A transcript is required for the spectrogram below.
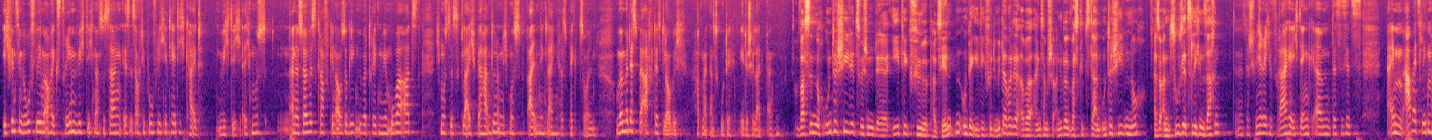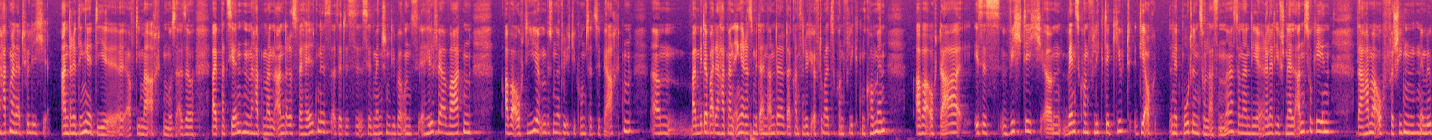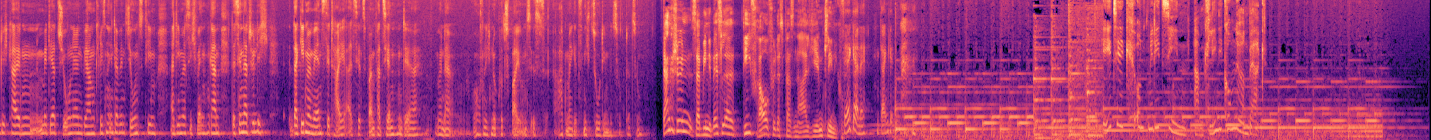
Ich finde es im Berufsleben auch extrem wichtig, noch zu sagen, es ist auch die berufliche Tätigkeit wichtig. Ich muss einer Servicekraft genauso gegenübertreten wie im Oberarzt. Ich muss das gleich behandeln und ich muss allen den gleichen Respekt zollen. Und wenn man das beachtet, glaube ich, hat man ganz gute ethische Leitplanken. Was sind noch Unterschiede zwischen der Ethik für Patienten und der Ethik für die Mitarbeiter? Aber eins haben Sie schon angedeutet, was gibt es da an Unterschieden noch? Also an zusätzlichen Sachen? Das ist eine schwierige Frage. Ich denke, ähm, das ist jetzt, im Arbeitsleben hat man natürlich andere Dinge, die, äh, auf die man achten muss. Also bei Patienten hat man ein anderes Verhältnis. Also das sind Menschen, die bei uns Hilfe erwarten. Aber auch die müssen natürlich die Grundsätze beachten. Ähm, beim Mitarbeiter hat man engeres Miteinander, da kann es natürlich öfter mal zu Konflikten kommen. Aber auch da ist es wichtig, ähm, wenn es Konflikte gibt, die auch nicht brodeln zu lassen, ne, sondern die relativ schnell anzugehen. Da haben wir auch verschiedene Möglichkeiten, Mediationen, wir haben ein Kriseninterventionsteam, an die man sich wenden kann. Das sind natürlich, da geht man mehr ins Detail als jetzt beim Patienten, der, wenn er hoffentlich nur kurz bei uns ist, hat man jetzt nicht so den Bezug dazu. Dankeschön, Sabine Bessler, die Frau für das Personal hier im Klinikum. Sehr gerne. Danke. Ethik und Medizin am Klinikum Nürnberg.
